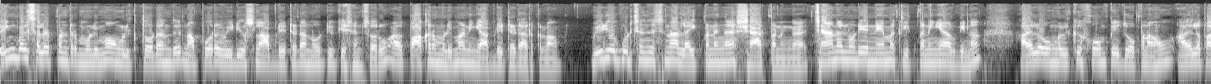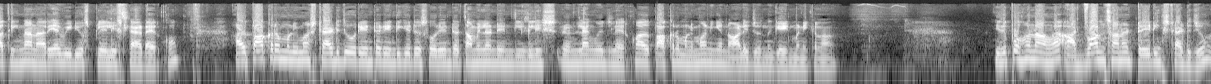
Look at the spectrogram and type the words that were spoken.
ரிங் பெல் செலக்ட் பண்ணுற மூலிமா உங்களுக்கு தொடர்ந்து நான் போகிற வீடியோஸ்லாம் அப்டேட்டடாக நோட்டிஃபிகேஷன்ஸ் வரும். அது பார்க்குற மூலிமா நீங்கள் அப்டேட்டடாக இருக்கலாம். வீடியோ பிடிச்சிருந்துச்சுன்னா லைக் பண்ணுங்கள் ஷேர் பண்ணுங்கள் சேனலுடைய நேமை கிளிக் பண்ணீங்க அப்படின்னா அதில் உங்களுக்கு ஹோம் பேஜ் ஓப்பன் ஆகும். அதில் பார்த்தீங்கன்னா நிறைய வீடியோஸ் பிளேலிஸ்ட்டில் ஆட் ஆயிருக்கும். அது பார்க்குற மூலிமா strategy orient indicators orient Tamil and English ரெண்டு லாங்குவேஜில் இருக்கும். அது பார்க்குற மூலிமா நீங்கள் நாலேஜ் வந்து கெயின் பண்ணிக்கலாம். இது போக நாங்கள் அட்வான்ஸான ட்ரேடிங் ஸ்ட்ராட்டஜியும்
